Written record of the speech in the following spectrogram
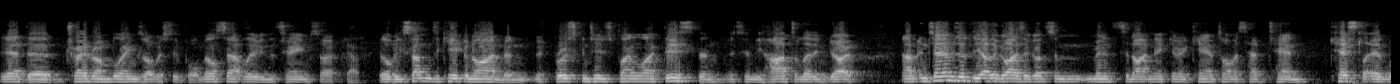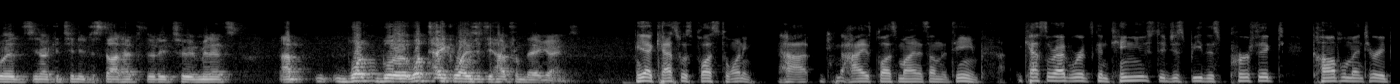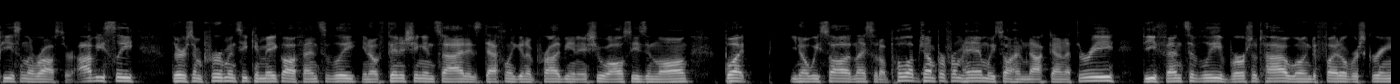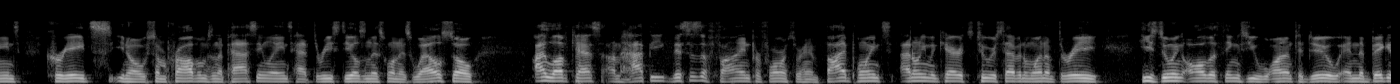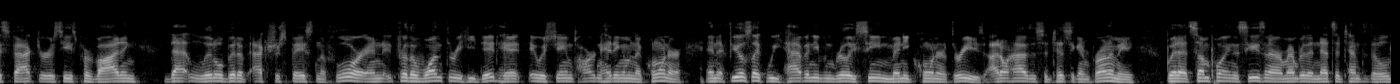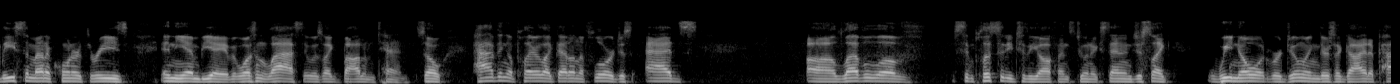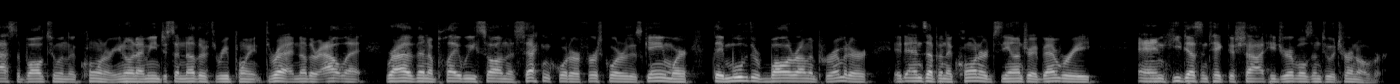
Yeah, the trade rumblings. Obviously, Paul Millsap leaving the team, so yep. it'll be something to keep an eye on. And if Bruce continues playing like this, then it's going to be hard to let him go. Um, in terms of the other guys that got some minutes tonight, Nick, you know, Cam Thomas had 10. Kessler Edwards, you know, continued to start, had 32 minutes. Um, what were what takeaways did you have from their games? Yeah, Kess was plus twenty, uh, highest plus minus on the team. Kessler Edwards continues to just be this perfect complementary piece on the roster. Obviously, there's improvements he can make offensively. You know, finishing inside is definitely going to probably be an issue all season long. But you know, we saw a nice little pull up jumper from him. We saw him knock down a three. Defensively, versatile, willing to fight over screens, creates, you know, some problems in the passing lanes, had three steals in this one as well. So I love Cass. I'm happy. This is a fine performance for him. Five points. I don't even care. It's two or seven, one of three. He's doing all the things you want him to do. And the biggest factor is he's providing that little bit of extra space on the floor. And for the one three he did hit, it was James Harden hitting him in the corner. And it feels like we haven't even really seen many corner threes. I don't have the statistic in front of me, but at some point in the season, I remember the Nets attempted the least amount of corner threes in the NBA. If it wasn't last, it was like bottom 10. So having a player like that on the floor just adds a level of simplicity to the offense to an extent and just like we know what we're doing. There's a guy to pass the ball to in the corner. You know what I mean? Just another three point threat, another outlet, rather than a play we saw in the second quarter or first quarter of this game where they move the ball around the perimeter. It ends up in the corner. It's DeAndre Bembry, and he doesn't take the shot. He dribbles into a turnover.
